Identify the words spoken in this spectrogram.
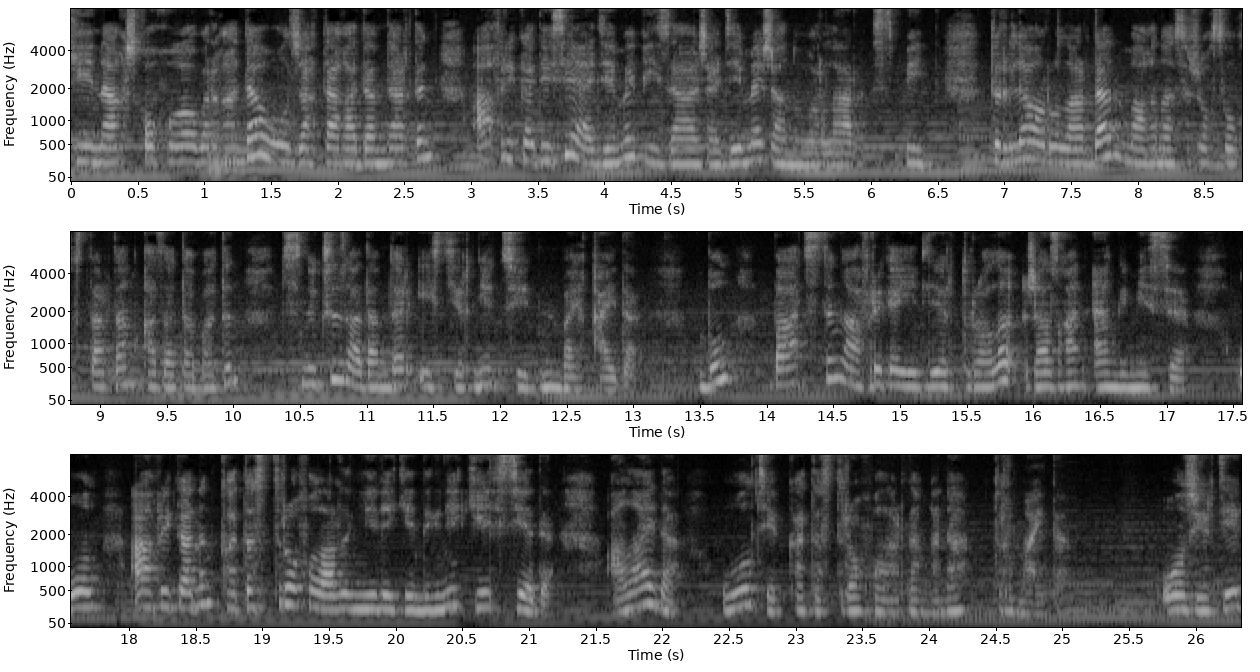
Кейін ақш оқуға барғанда ол жақтағы адамдардың африка десе әдемі пейзаж әдемі жануарлар спид түрлі аурулардан мағынасы жоқ соғыстардан қаза табатын түсініксіз адамдар естеріне түсетінін байқайды. Бұл батыстың африка елдері туралы жазған әңгімесі. Ол африканың катастрофалардың ел екендігіне келіседі. Алайда ол тек катастрофалардан ғана тұрмайды. Ол жерде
